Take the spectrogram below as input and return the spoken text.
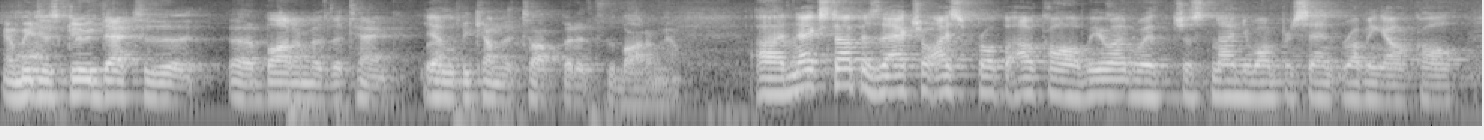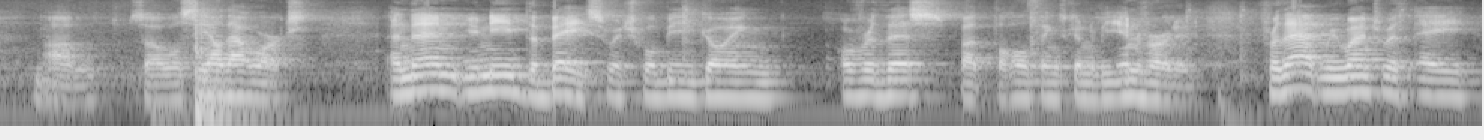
And we just glued that to the uh, bottom of the tank. It'll become the top, but it's the bottom now. Uh, next up is the actual isopropyl alcohol. We went with just 91% rubbing alcohol. Um, so we'll see how that works. And then you need the base, which will be going over this, but the whole thing's going to be inverted. For that, we went with a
